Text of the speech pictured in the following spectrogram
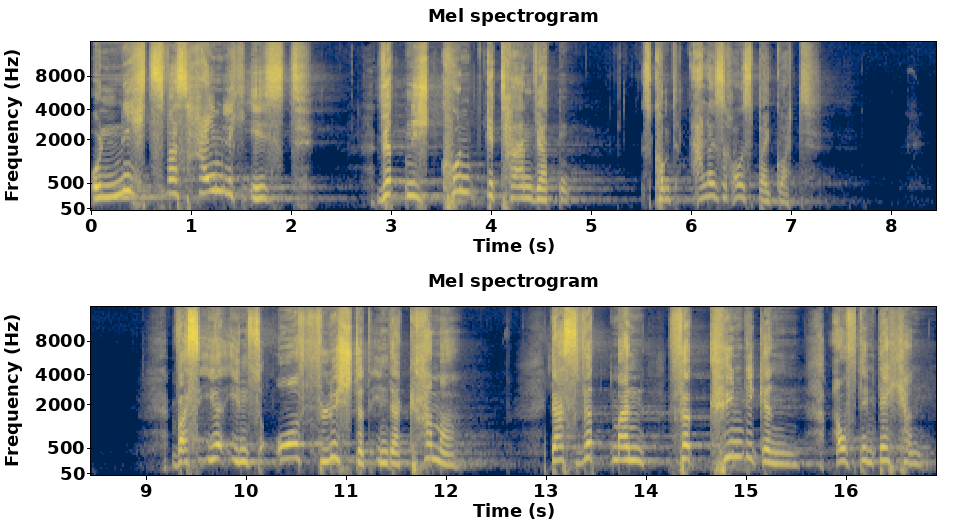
Und nichts, was heimlich ist, wird nicht kundgetan werden. Es kommt alles raus bei Gott. Was ihr ins Ohr flüstert in der Kammer, das wird man verkündigen auf den Dächern.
